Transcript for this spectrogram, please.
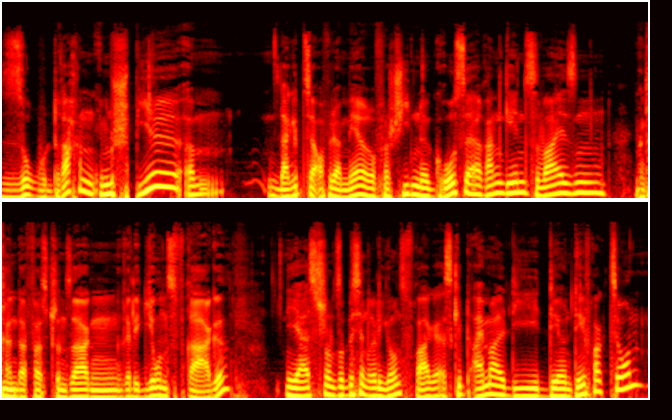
So, Drachen im Spiel, ähm, da gibt's ja auch wieder mehrere verschiedene große Herangehensweisen. Man kann da fast schon sagen, Religionsfrage. Ja, ist schon so ein bisschen Religionsfrage. Es gibt einmal die D&D-Fraktion.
